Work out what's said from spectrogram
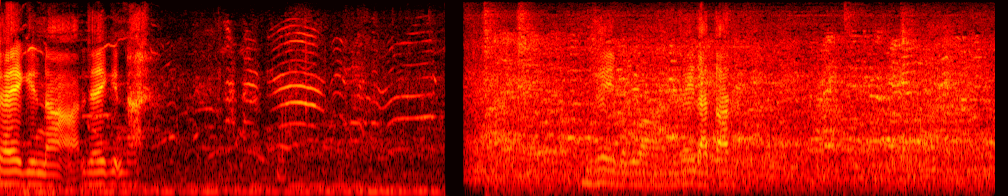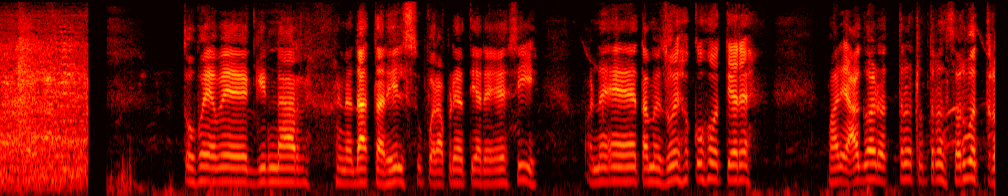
જય ગિરનાર જય ગિરનાર. જય ભગવાન, જય દાતાર તો ભાઈ હવે ગિરનાર અને દાતાર હિલ્સ ઉપર આપણે અત્યારે છીએ. અને તમે જોઈ શકો છો અત્યારે મારી આગળ તરત તરત સર્વત્ર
